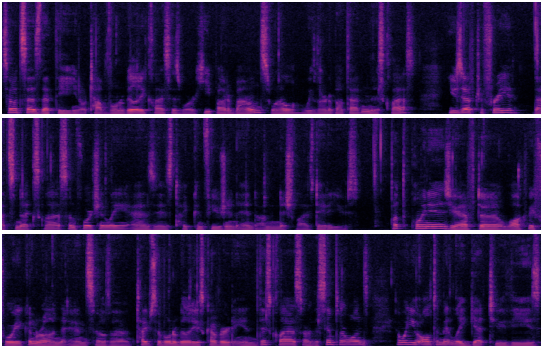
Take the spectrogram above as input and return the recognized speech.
So it says that the you know, top vulnerability classes were heap out of bounds. Well, we learn about that in this class. Use after free, that's next class, unfortunately, as is type confusion and uninitialized data use. But the point is you have to walk before you can run, and so the types of vulnerabilities covered in this class are the simpler ones, and when you ultimately get to these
